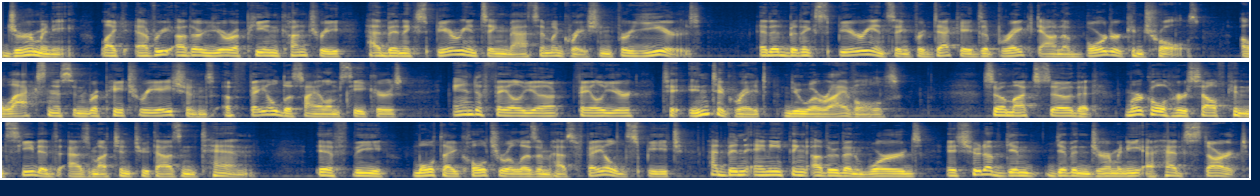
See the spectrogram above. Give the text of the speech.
Germany, like every other European country, had been experiencing mass immigration for years. It had been experiencing for decades a breakdown of border controls, a laxness in repatriations of failed asylum seekers, and a failure, failure to integrate new arrivals. So much so that Merkel herself conceded as much in 2010. If the multiculturalism has failed speech had been anything other than words, it should have given Germany a head start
